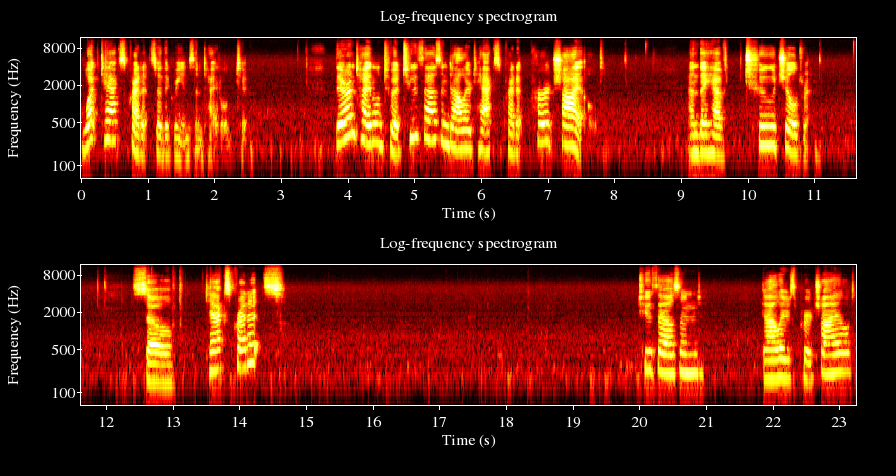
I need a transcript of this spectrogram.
what tax credits are the Greens entitled to? They're entitled to a $2,000 tax credit per child, and they have two children. So tax credits. $2,000 per child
